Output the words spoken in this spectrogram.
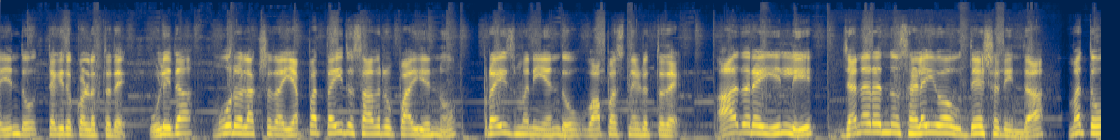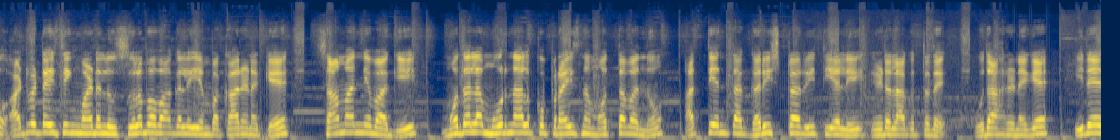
ಎಂದು ತೆಗೆದುಕೊಳ್ಳುತ್ತದೆ. ಉಳಿದ ಮೂರು ಲಕ್ಷದ ಎಪ್ಪತ್ತೈದು ಸಾವಿರ ರೂಪಾಯಿಯನ್ನು ಪ್ರೈಸ್ ಮನಿ ಎಂದು ವಾಪಸ್ ನೀಡುತ್ತದೆ. ಆದರೆ ಇಲ್ಲಿ ಜನರನ್ನು ಸೆಳೆಯುವ ಉದ್ದೇಶದಿಂದ ಮತ್ತು ಅಡ್ವರ್ಟೈಸಿಂಗ್ ಮಾಡಲು ಸುಲಭವಾಗಲಿ ಎಂಬ ಕಾರಣಕ್ಕೆ ಸಾಮಾನ್ಯವಾಗಿ ಮೊದಲ ಮೂರ್ನಾಲ್ಕು ಪ್ರೈಸ್ನ ಮೊತ್ತವನ್ನು ಅತ್ಯಂತ ಗರಿಷ್ಠ ರೀತಿಯಲ್ಲಿ ಇಡಲಾಗುತ್ತದೆ. ಉದಾಹರಣೆಗೆ, ಇದೇ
